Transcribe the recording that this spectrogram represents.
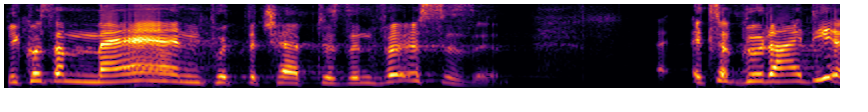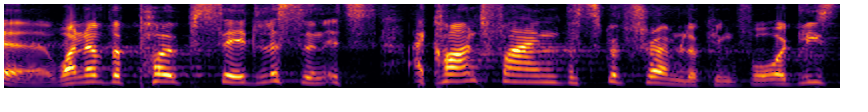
Because a man put the chapters and verses in. It's a good idea. One of the popes said, Listen, it's, I can't find the scripture I'm looking for, at least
